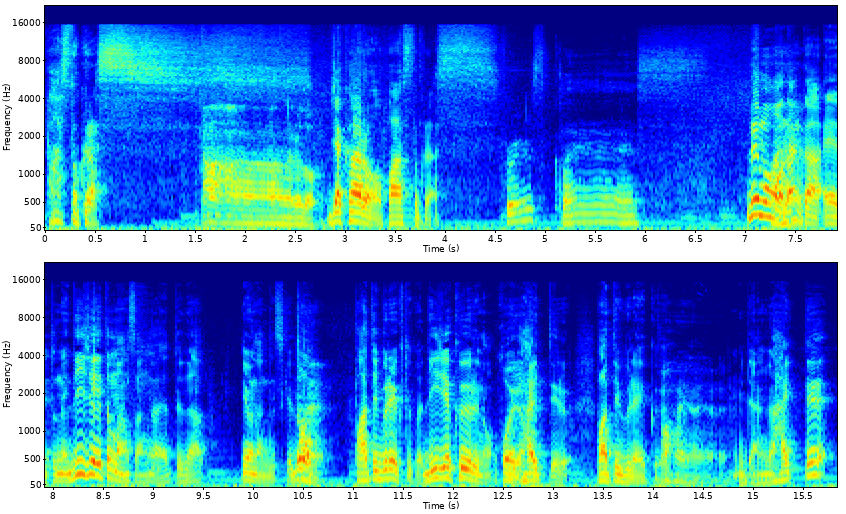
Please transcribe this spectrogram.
ファーストクラス。ああなるほど。ジャック・ハーローファーストクラス。First class でも、はいなんか、えっ、とね DJ エイトマンさんがやってたようなんですけど、はい。パーティーブレイクというか DJ クールの声が入ってるパーティーブレイク、みたいなのが入って、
